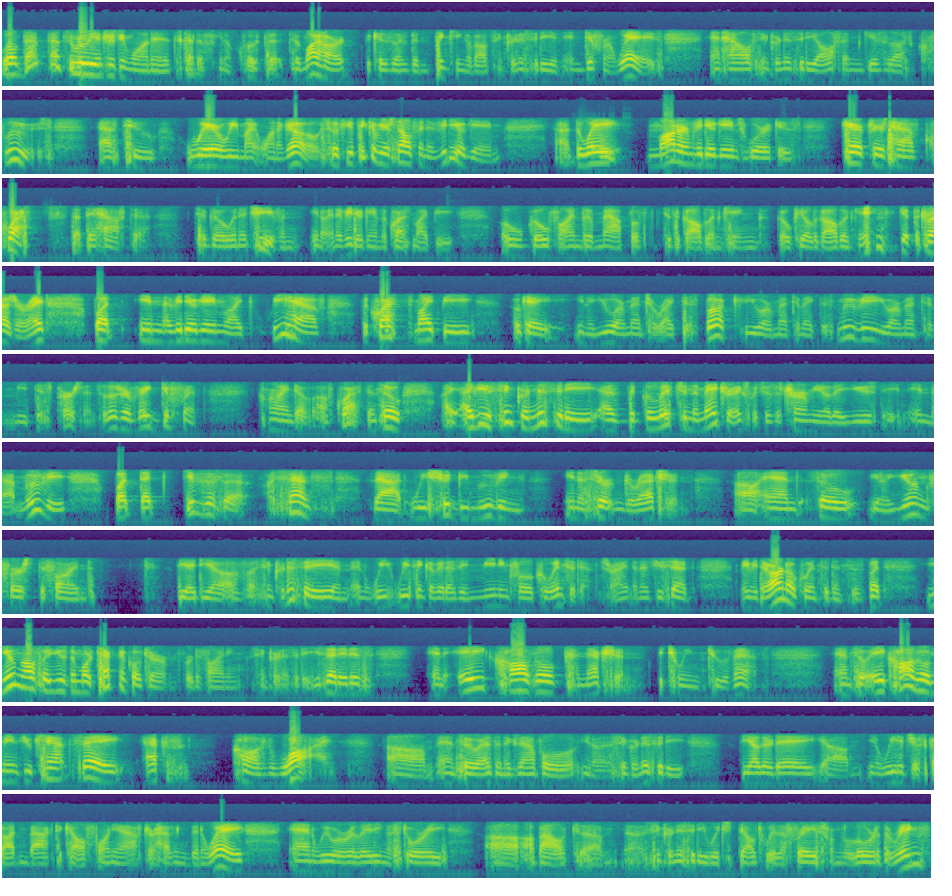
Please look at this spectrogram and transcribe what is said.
Well, that that's a really interesting one, and it's kind of you know close to, to my heart because I've been thinking about synchronicity in, in different ways, and how synchronicity often gives us clues as to where we might want to go. So if you think of yourself in a video game, uh, the way modern video games work is characters have quests that they have to to go and achieve. And you know, in a video game, the quest might be, oh, go find the map of to the Goblin King, go kill the Goblin King, get the treasure, right? But in a video game like we have, the quests might be, okay, you know, you are meant to write this book, you are meant to make this movie, you are meant to meet this person. So those are very different kind of, of quest. And so I, I view synchronicity as the glitch in the matrix, which is a term, you know, they used in, in that movie, but that gives us a, a sense that we should be moving in a certain direction. Uh, and so, you know, Jung first defined the idea of uh, synchronicity, and, and we, we think of it as a meaningful coincidence, right? And as you said, maybe there are no coincidences, but Jung also used a more technical term for defining synchronicity. He said it is an acausal connection between two events. And so acausal means you can't say X caused Y. Um, and so, as an example, you know, synchronicity, the other day, um, you know, we had just gotten back to California after having been away, and we were relating a story uh, about um, uh, synchronicity, which dealt with a phrase from the Lord of the Rings,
